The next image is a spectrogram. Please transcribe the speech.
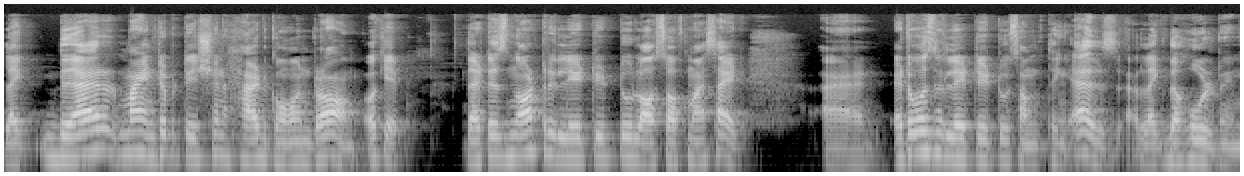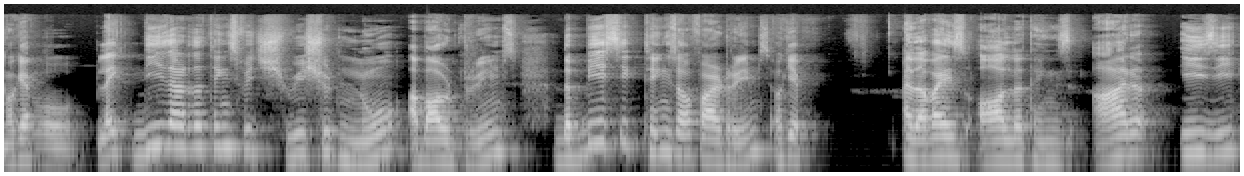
like there my interpretation had gone wrong okay? That is not related to loss of my sight. And it was related to something else like the whole dream okay? So like these are the things which we should know about dreams. The basic things of our dreams okay otherwise all the things are easy.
